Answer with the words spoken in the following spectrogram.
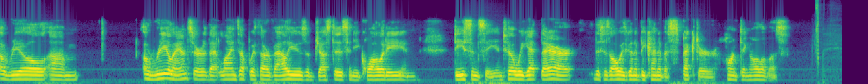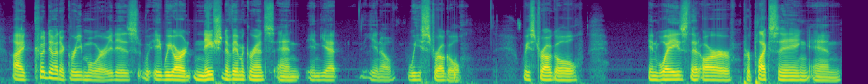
a real um, a real answer that lines up with our values of justice and equality and decency. Until we get there, this is always going to be kind of a specter haunting all of us. I could not agree more. It is we are a nation of immigrants, and and yet you know we struggle. We struggle in ways that are perplexing, and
